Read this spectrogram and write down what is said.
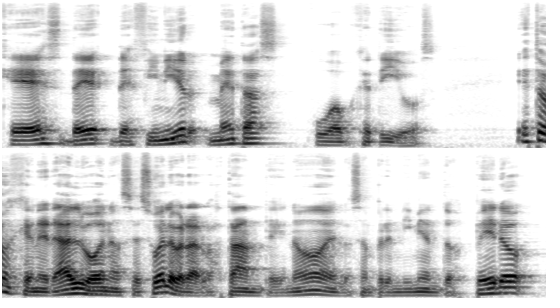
que es de definir metas u objetivos. Esto en general, bueno, se suele hablar bastante, ¿no? En los emprendimientos, pero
